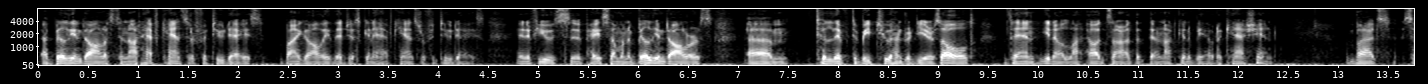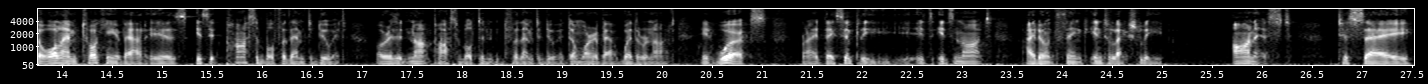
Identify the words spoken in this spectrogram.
a billion dollars to not have cancer for two days, by golly, they're just going to have cancer for two days. And if you pay someone a billion dollars um, to live to be 200 years old, then you know odds are that they're not going to be able to cash in. But so all I'm talking about is is it possible for them to do it or is it not possible to, for them to do it? Don't worry about whether or not it works, right? They simply it's it's not I don't think intellectually honest to say,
